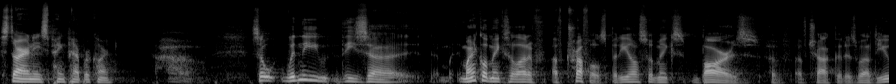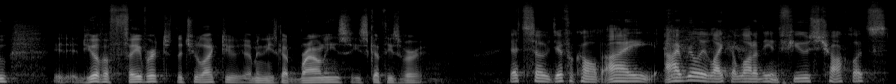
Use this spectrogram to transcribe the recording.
star anise pink peppercorn. So when the these uh, Michael makes a lot of, of truffles, but he also makes bars of, of chocolate as well. Do you do you have a favorite that you like? Do you, I mean, he's got brownies. He's got these very. That's so difficult. I, I really like a lot of the infused chocolates.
